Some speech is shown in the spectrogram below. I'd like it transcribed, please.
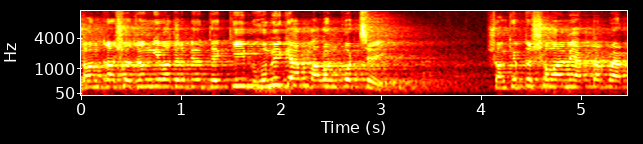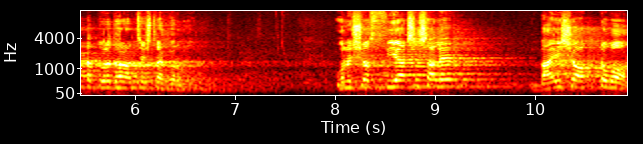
সন্ত্রাস ও জঙ্গিবাদের বিরুদ্ধে কি ভূমিকা পালন করছে? সংক্ষিপ্ত সময় আমি একটার পর একটা তুলে ধরার চেষ্টা করব। উনিশশো ছিয়াশি সালের বাইশে অক্টোবর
